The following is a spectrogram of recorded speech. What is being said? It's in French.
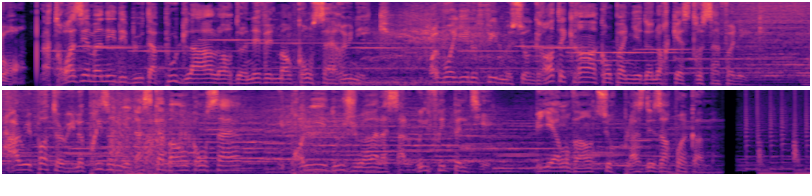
La troisième année débute à Poudlard lors d'un événement concert unique. Revoyez le film sur grand écran accompagné d'un orchestre symphonique. Harry Potter et le prisonnier d'Azkaban en concert, les 1er et 12 juin à la salle Wilfrid Pelletier. Billets en vente sur placedesarts.com.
